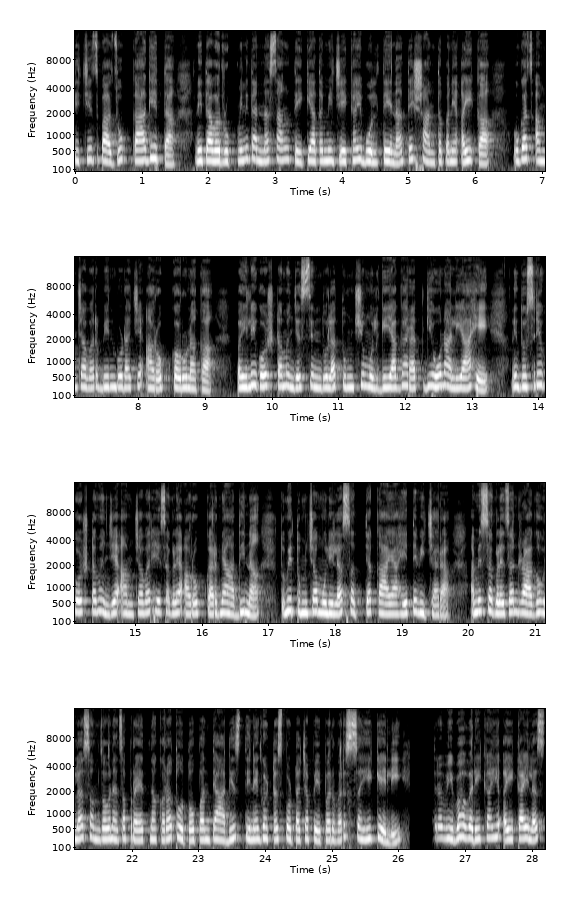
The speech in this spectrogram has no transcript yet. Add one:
तिचीच बाजू का घेता? आणि त्यावर रुक्मिणी त्यांना सांगते की आता मी जे काही बोलते ना ते शांतपणे ऐका. उगाच आमच्यावर बिनबुडाचे आरोप करू नका. पहिली गोष्ट म्हणजे सिंधूला तुमची मुलगी या घरात घेऊन आली आहे. आणि दुसरी गोष्ट म्हणजे आमच्यावर हे सगळे आरोप करण्याआधी ना तुम्ही तुमच्या मुलीला सत्य काय आहे ते विचारा. आम्ही सगळेजण राघवला समजवण्याचा प्रयत्न करत होतो पण त्याआधीच तिने घटस्फोटाच्या पेपरवर सही केली. मात्र विभावरी काही ऐकायलाच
